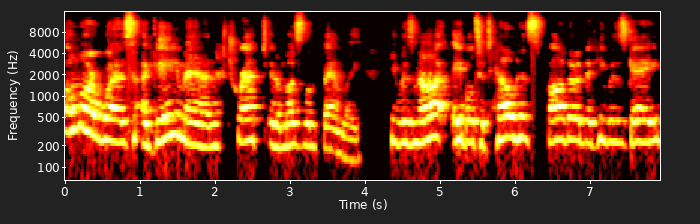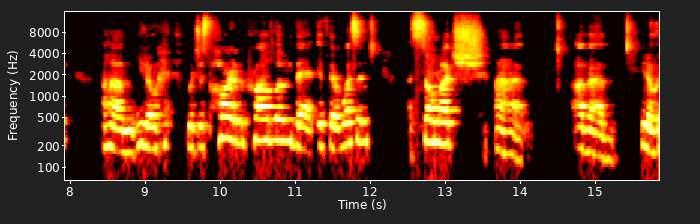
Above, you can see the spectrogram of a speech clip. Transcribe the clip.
Omar was a gay man trapped in a Muslim family. He was not able to tell his father that he was gay, um, you know, which is part of the problem that if there wasn't so much uh, of a, you know,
